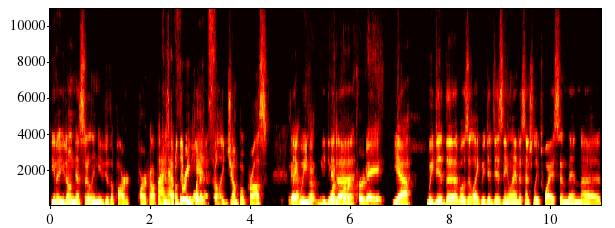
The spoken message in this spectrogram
you know, you don't necessarily need to do the park park hopper because I, have don't think you want to kids. necessarily jump across. Like, we- no, we did, one uh, per day. Yeah, we did the what was it like we did Disneyland essentially twice, and then uh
